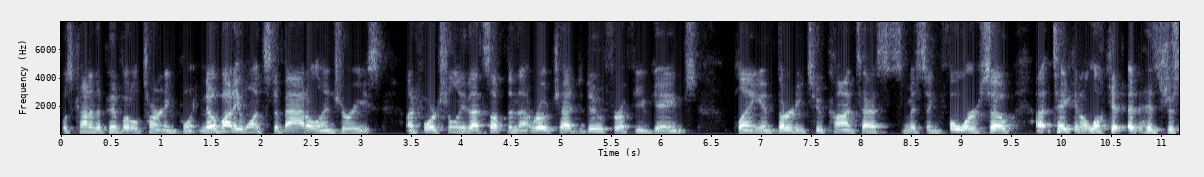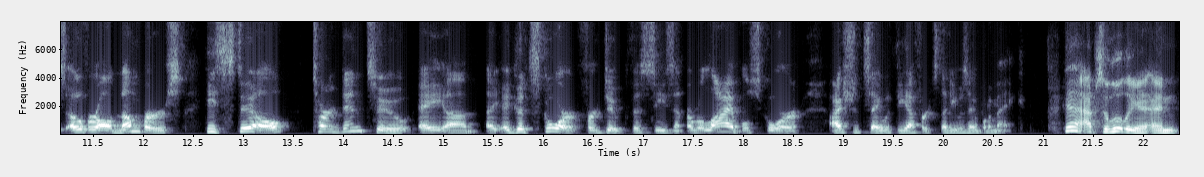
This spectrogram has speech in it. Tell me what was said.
was kind of the pivotal turning point. Nobody wants to battle injuries. Unfortunately, that's something that Roach had to do for a few games, playing in 32 contests, missing four. So, uh, taking a look at, at, his just overall numbers, he's still turned into a, uh, a, good score for Duke this season, a reliable score, I should say, with the efforts that he was able to make. Yeah, absolutely. And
